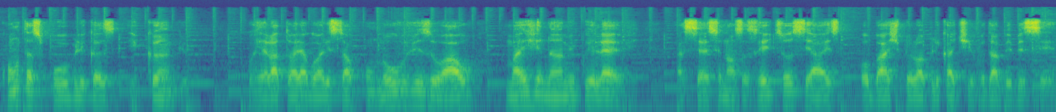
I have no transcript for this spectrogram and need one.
contas públicas e câmbio. O relatório agora está com um novo visual, mais dinâmico e leve. Acesse nossas redes sociais ou baixe pelo aplicativo da BBC.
